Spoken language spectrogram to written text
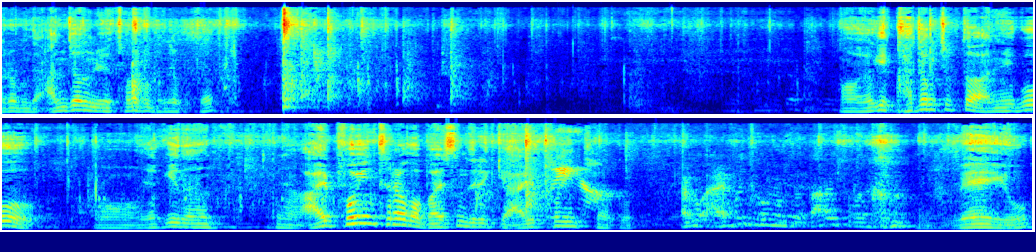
여러분들 안전을 위해 돌 한번 던져볼게요. 어, 여기 가정집도 아니고 어, 여기는 그냥 R 포인트라고 말씀드릴게요. R 포인트라고. 알고 알고 들어오면서 따로 있어가지고. 왜요?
